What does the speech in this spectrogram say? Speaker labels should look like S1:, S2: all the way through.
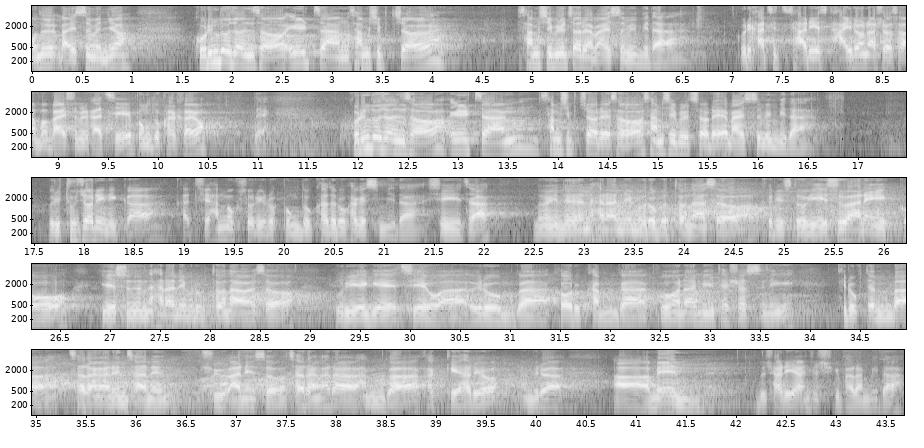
S1: 오늘 말씀은요. 고린도전서 1장 30절 31절의 말씀입니다. 우리 같이 자리에서 다 일어나셔서 한번 말씀을 같이 봉독할까요? 네. 고린도전서 1장 30절에서 31절의 말씀입니다. 우리 두 절이니까 같이 한 목소리로 봉독하도록 하겠습니다. 시작. 너희는 하나님으로부터 나서 그리스도 예수 안에 있고 예수는 하나님으로부터 나와서 우리에게 지혜와 의로움과 거룩함과 구원함이 되셨으니 기록된 바 자랑하는 자는 주 안에서 자랑하라 함과 같게 하려 함이라 아멘. 자리에 앉으시기 바랍니다.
